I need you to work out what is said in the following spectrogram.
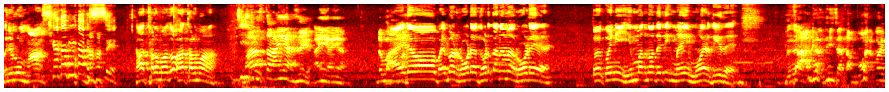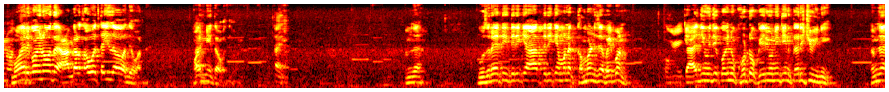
ભરેલું માંસ. છે. હાથળમાં જો હાથળમાં. માસ તો અહીંયા છે અહીંયા અહીંયા. ભાઈ રોડે દોડતા ને અમે રોડે. તો કોઈની હિંમત ન થતી કે મય મોર થઈ જાય. આગળ થઈ જતા. મોર કોઈ નો મોર કોઈ નો થાય. આગળ થવો થઈ જવા દેવાના. મોર નહીં થવા દેવાનું. થાય. સમજે ગુજરાતી તરીકે આ તરીકે મને ઘમંડ છે ભાઈ પણ. કે આજે સુધી કોઈનું ખોટું કર્યું નથી ને કરીશું નહીં. સમજે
